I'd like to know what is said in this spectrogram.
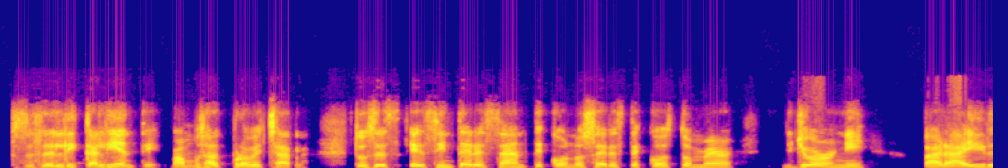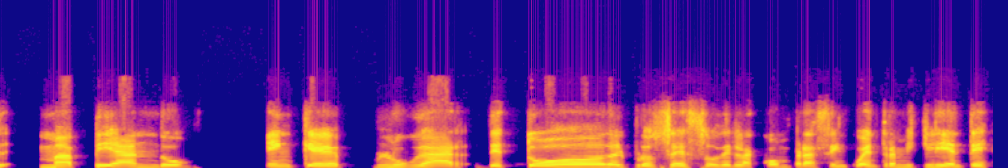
Entonces, el lead caliente, vamos a aprovecharla. Entonces, es interesante conocer este Customer Journey para ir mapeando en qué lugar de todo el proceso de la compra se encuentra mi cliente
